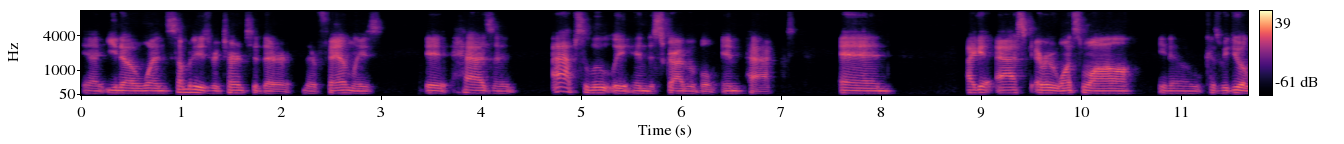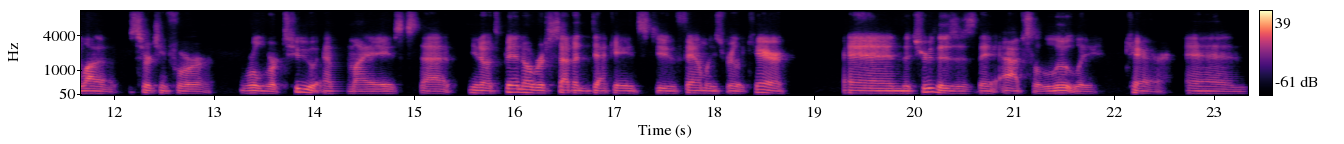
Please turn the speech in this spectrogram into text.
you know when somebody's returned to their their families, it has an absolutely indescribable impact. And I get asked every once in a while, you know, because we do a lot of searching for World War II MIAs that, you know, it's been over seven decades. Do families really care? And the truth is, is they absolutely care. And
